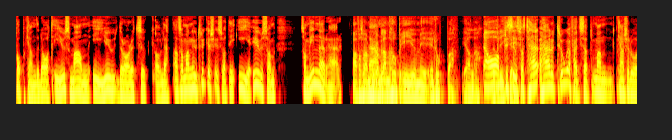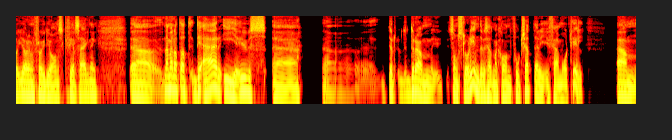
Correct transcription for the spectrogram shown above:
toppkandidat, EUs man, EU drar ett suck av lätt. Alltså man uttrycker sig så att det är EU som, som vinner här. Ja, fast man brukar um, blanda ihop EU med Europa i alla Ja, rubriker. precis. Fast här, här tror jag faktiskt att man kanske då gör en freudiansk felsägning. Uh, nej, men att, att det är EUs uh, eh, uh, eh, dröm som slår in, det vill säga att man fortsätter i, i fem år till. Um,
